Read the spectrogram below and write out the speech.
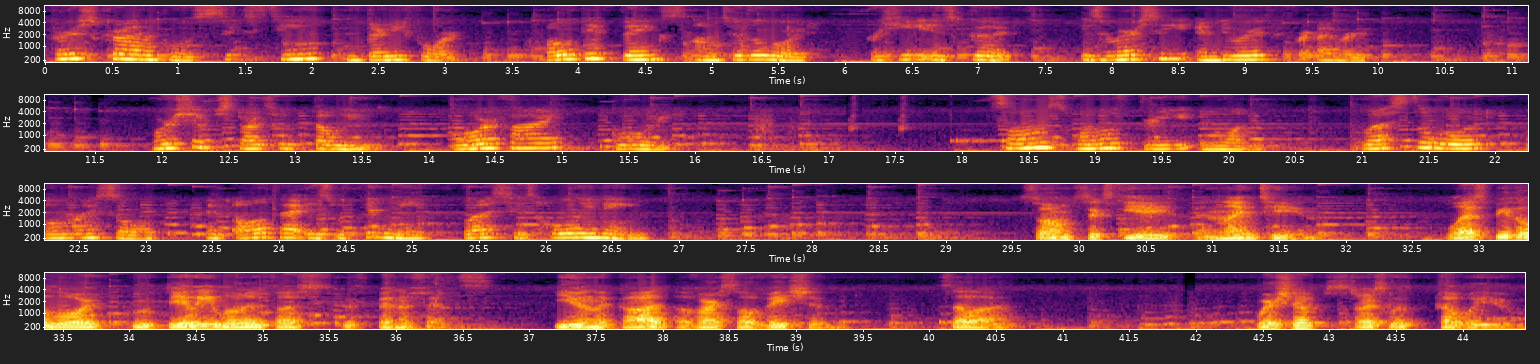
First Chronicles 16 and 34. Oh, give thanks unto the Lord, for he is good. His mercy endureth forever. Worship starts with W. Glorify, glory. Psalms 103 and 1. Bless the Lord, O my soul, and all that is within me, bless his holy name. Psalm 68 and 19. Blessed be the Lord, who daily loadeth us with benefits, even the God of our salvation. Selah. Worship starts with W.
